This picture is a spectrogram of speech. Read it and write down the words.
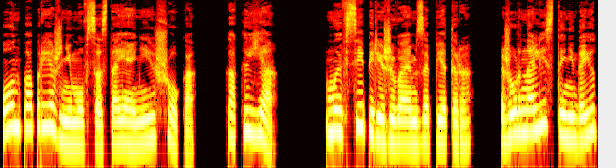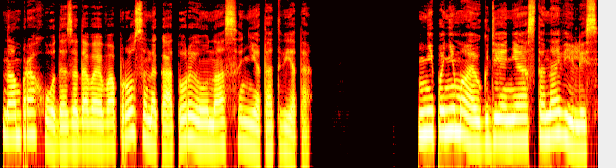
Он по-прежнему в состоянии шока, как и я. Мы все переживаем за Петера. Журналисты не дают нам прохода, задавая вопросы, на которые у нас нет ответа. Не понимаю, где они остановились.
